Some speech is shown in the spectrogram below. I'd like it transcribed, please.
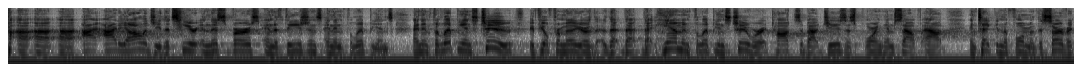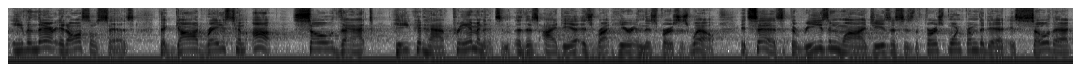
uh, uh, uh, ideology that's here in this verse in Ephesians and in Philippians. And in Philippians 2, if you're familiar, that, that, that hymn in Philippians 2 where it talks about Jesus pouring himself out and taking the form of the servant, even there it also says that God raised him up so that he could have preeminence. And this idea is right here in this verse as well. It says that the reason why Jesus is the firstborn from the dead is so that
